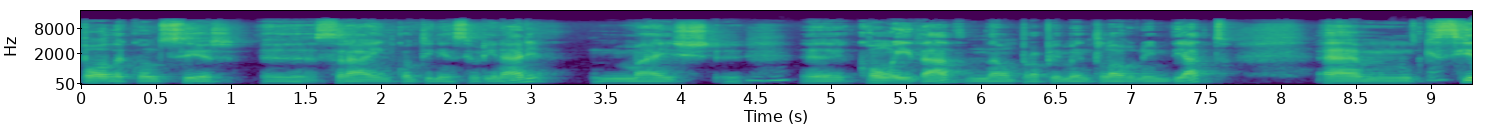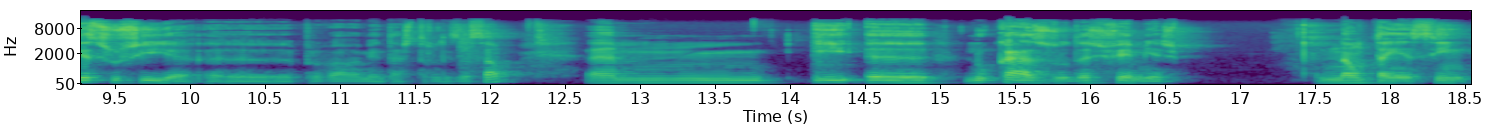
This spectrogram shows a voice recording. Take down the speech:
pode acontecer uh, será a incontinência urinária, mais uhum. com a idade, não propriamente logo no imediato, um, que se associa provavelmente à esterilização. Um, e uh, no caso das fêmeas, não tem assim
